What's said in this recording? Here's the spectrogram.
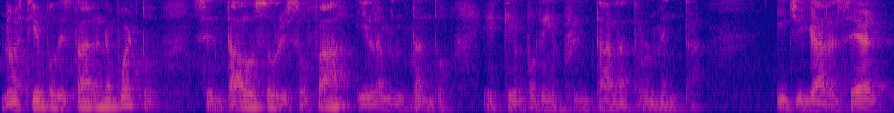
No es tiempo de estar en el puerto, sentado sobre el sofá y lamentando. Es tiempo de enfrentar la tormenta y llegar a ser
